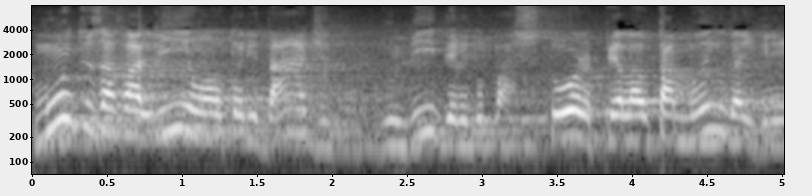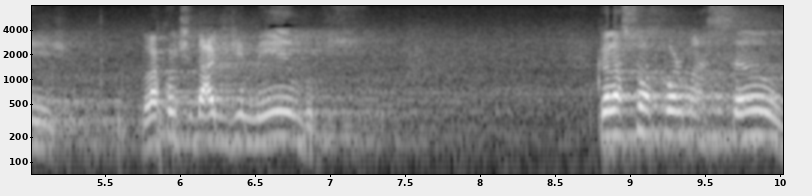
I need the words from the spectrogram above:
Muitos avaliam a autoridade do líder, do pastor, pelo tamanho da igreja, pela quantidade de membros, pela sua formação,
